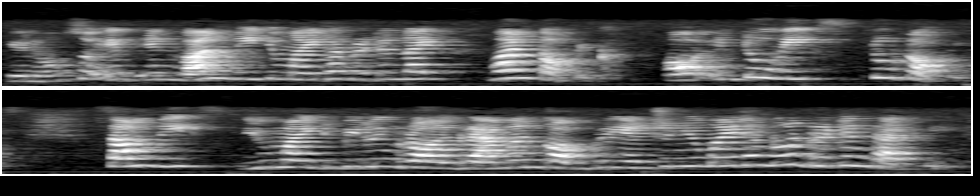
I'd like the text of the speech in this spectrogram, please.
You know, so if in one week you might have written like one topic, or in two weeks, two topics. Some weeks you might be doing grammar and comprehension, you might have not written that week.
